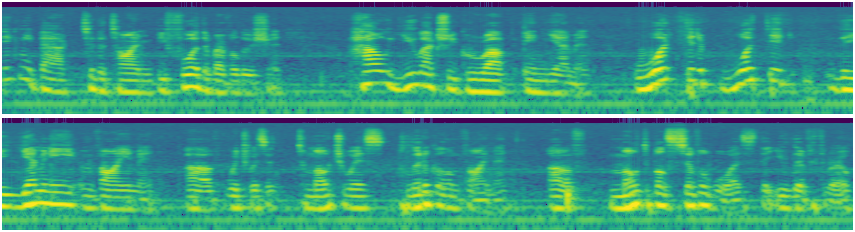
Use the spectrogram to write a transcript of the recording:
Take me back to the time before the revolution. How you actually grew up in Yemen. What did it, what did the Yemeni environment of which was a tumultuous political environment of multiple civil wars that you lived through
